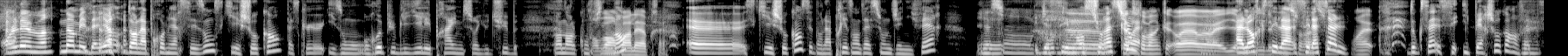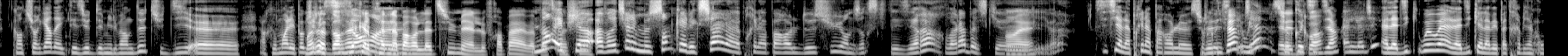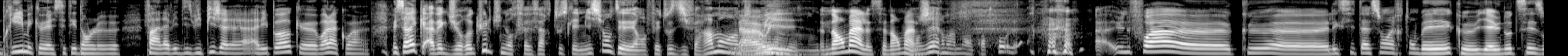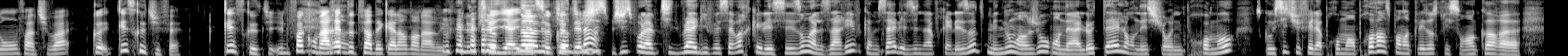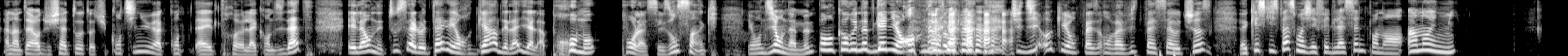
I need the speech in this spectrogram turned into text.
on l'aime. hein. Non, mais d'ailleurs, dans la première saison, ce qui est choquant, parce qu'ils ont republié les primes sur YouTube pendant le On confinement. va en parler après. Euh, ce qui est choquant, c'est dans la présentation de Jennifer, Il y a on- son il y a ses de mensurations. 80 ouais, ouais, ouais, il y avait Alors que c'est la, c'est la seule. Ouais. Donc ça, c'est hyper choquant en fait. Quand tu regardes avec tes yeux de 2022, tu te dis... euh, Alors que moi, à l'époque, Moi, j'avais 6 j'adorerais ans. qu'elle prenne la parole là-dessus, mais elle le fera pas. Elle va Non, pas et puis à, à vrai dire, il me semble qu'Alexia, elle a pris la parole dessus en disant que c'était des erreurs. Voilà, parce que. Ouais. voilà. Si, si, elle a pris la parole euh, sur, Jennifer? Quotidien- oui, Elle sur a dit quoi? quotidien. Elle l'a dit? Elle a dit, que- ouais, ouais, elle a dit qu'elle avait pas très bien compris, mais qu'elle c'était dans le, enfin, elle avait 18 piges à, à l'époque, euh, voilà quoi. Mais c'est vrai qu'avec du recul, tu nous refais faire tous l'émission. On le fait tous différemment. hein, Bah vois. oui, Donc, normal, c'est normal. On gère maintenant, on contrôle. Euh, Une fois euh, que euh, l'excitation est retombée, qu'il y a une autre saison, enfin, tu vois, que- qu'est-ce que tu fais? Qu'est-ce que tu... Une fois qu'on arrête de te faire des câlins dans la rue, y a, il y a ce côté-là. Juste, juste pour la petite blague, il faut savoir que les saisons, elles arrivent comme ça, les unes après les autres. Mais nous, un jour, on est à l'hôtel, on est sur une promo. Parce que aussi, tu fais la promo en province pendant que les autres, ils sont encore euh, à l'intérieur du château. Toi, tu continues à, être euh, la candidate. Et là, on est tous à l'hôtel et on regarde. Et là, il y a la promo pour la saison 5. Et on dit, on n'a même pas encore une autre gagnant. Donc là, tu dis, OK, on, passe, on va vite passer à autre chose. Euh, Qu'est-ce qui se passe? Moi, j'ai fait de la scène pendant un an et demi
